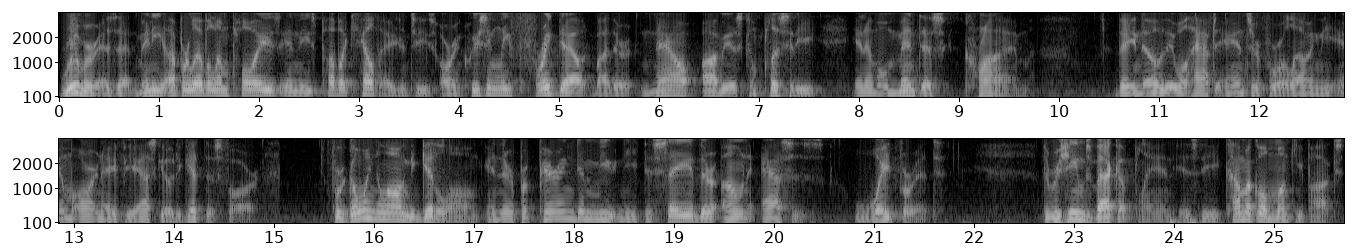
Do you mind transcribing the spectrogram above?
Rumor is that many upper level employees in these public health agencies are increasingly freaked out by their now obvious complicity in a momentous crime. They know they will have to answer for allowing the mRNA fiasco to get this far for going along to get along, and they're preparing to mutiny to save their own asses. Wait for it. The regime's backup plan is the comical monkeypox,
